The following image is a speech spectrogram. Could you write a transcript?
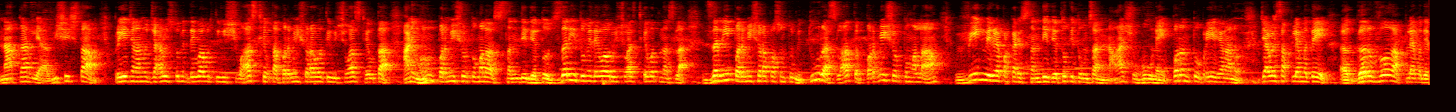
नाकारल्या विशेषतः प्रियजनानो ज्यावेळेस तुम्ही देवावरती विश्वास ठेवता परमेश्वरावरती विश्वास ठेवता आणि म्हणून परमेश्वर तुम्हाला संधी देतो. जरी तुम्ही देवावर विश्वास ठेवत नसला जरी परमेश्वरापासून तुम्ही दूर असला तर परमेश्वर तुम्हाला वेगवेगळ्या प्रकारे संधी देतो की तुमचा नाश होऊ नये. परंतु प्रियजनानं ज्यावेळेस आपल्यामध्ये गर्व आपल्यामध्ये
